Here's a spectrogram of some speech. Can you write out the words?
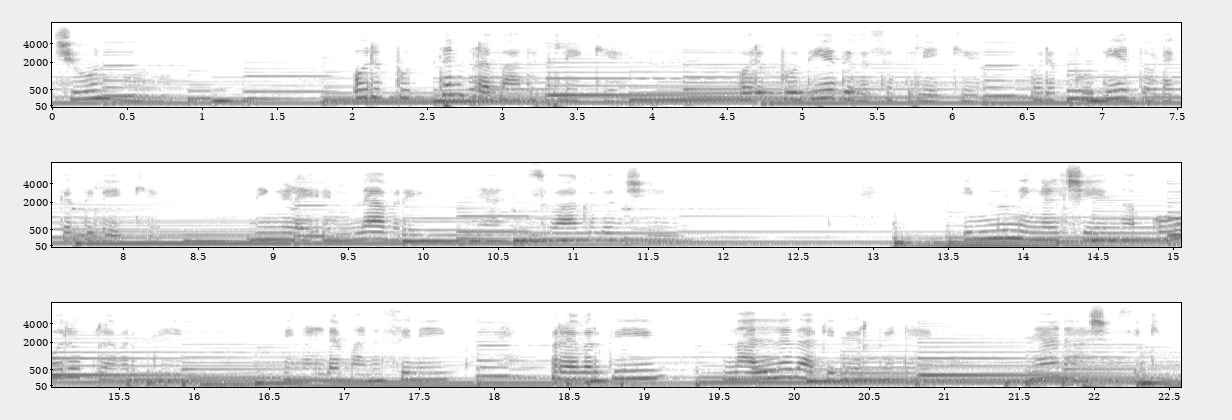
ജൂൺ മൂന്ന്. ഒരു പുത്തൻ പ്രഭാതത്തിലേക്ക് ഒരു പുതിയ ദിവസത്തിലേക്ക് ഒരു പുതിയ തുടക്കത്തിലേക്ക് നിങ്ങളെ എല്ലാവരെയും ഞാൻ സ്വാഗതം ചെയ്യുന്നു. ഇന്ന് നിങ്ങൾ ചെയ്യുന്ന ഓരോ പ്രവൃത്തിയും നിങ്ങളുടെ മനസ്സിനെയും പ്രവൃത്തിയെയും നല്ലതാക്കി തീർക്കട്ടെ എന്ന് ഞാൻ ആശംസിക്കുന്നു.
